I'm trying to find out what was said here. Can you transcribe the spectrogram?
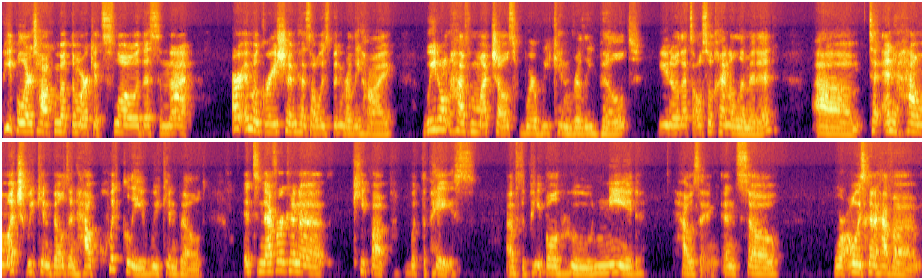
people are talking about the market slow, this and that, our immigration has always been really high. We don't have much else where we can really build. You know, that's also kind of limited. Um, to and how much we can build and how quickly we can build. It's never gonna keep up with the pace of the people who need housing. And so we're always going to have a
